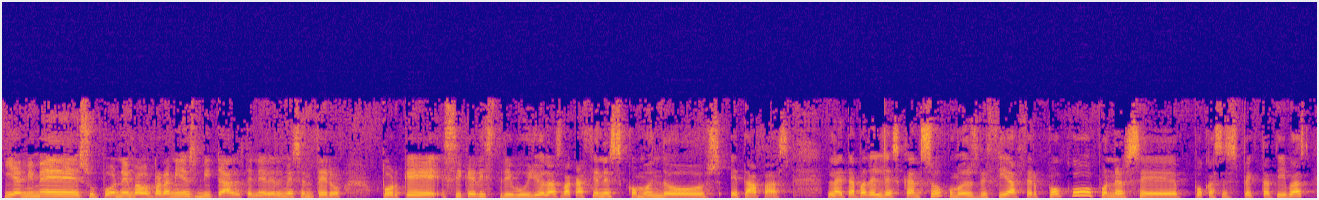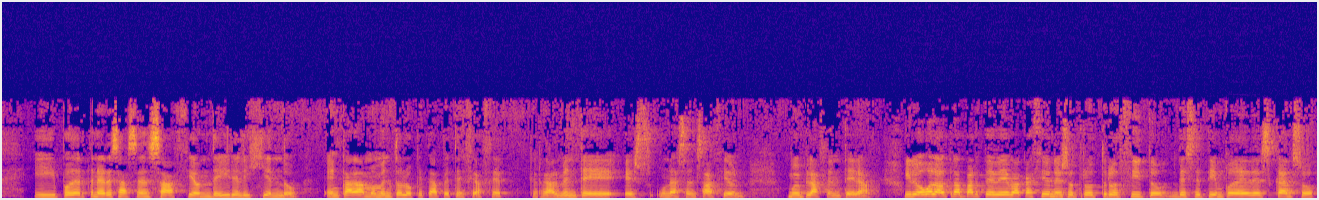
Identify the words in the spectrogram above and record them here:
y a mí me supone, para mí es vital tener el mes entero porque sí que distribuyo las vacaciones como en dos etapas. La etapa del descanso, como os decía, hacer poco, ponerse pocas expectativas y poder tener esa sensación de ir eligiendo en cada momento lo que te apetece hacer, que realmente es una sensación muy placentera. Y luego la otra parte de vacaciones, otro trocito de ese tiempo de descanso,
